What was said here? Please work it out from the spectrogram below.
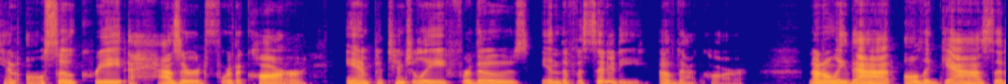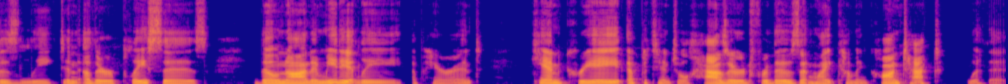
can also create a hazard for the car and potentially for those in the vicinity of that car. Not only that, all the gas that is leaked in other places, though not immediately apparent, can create a potential hazard for those that might come in contact with it.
